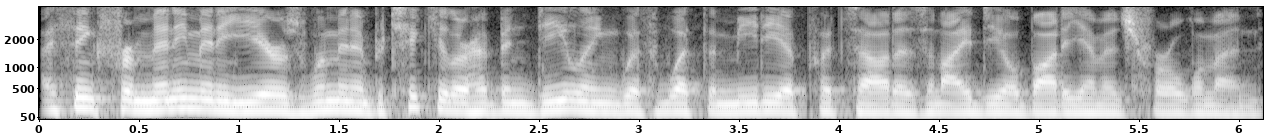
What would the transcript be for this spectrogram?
I think for many, many years, women in particular have been dealing with what the media puts out as an ideal body image for a woman.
